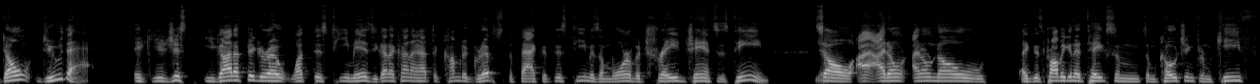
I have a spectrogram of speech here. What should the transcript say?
don't do that. Like you just you got to figure out what this team is. You got to kind of have to come to grips with the fact that this team is a more of a trade chances team. Yeah. So I, I don't I don't know. Like it's probably going to take some some coaching from Keefe.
